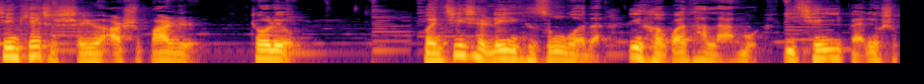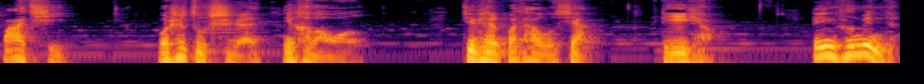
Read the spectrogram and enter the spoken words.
今天是十月二十八日，周六。本期是 Linux 中国的硬核观察栏目一千一百六十八期，我是主持人硬核老王。今天的观察如下：第一条，，Linux Mint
